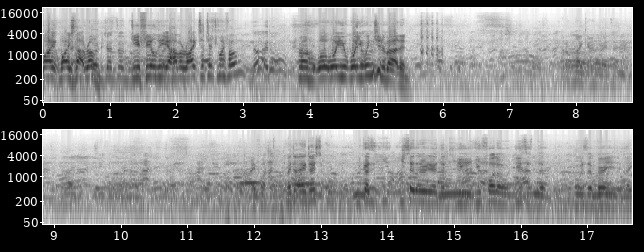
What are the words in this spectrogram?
Why? Why is that wrong? Don't- just don't- Do you feel that you have a right to touch my phone? No, I don't. Well, what, what are you what are you whinging about then? I don't like Android then. But I just because you, you said earlier that you you follow Jesus, the, who is a very like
